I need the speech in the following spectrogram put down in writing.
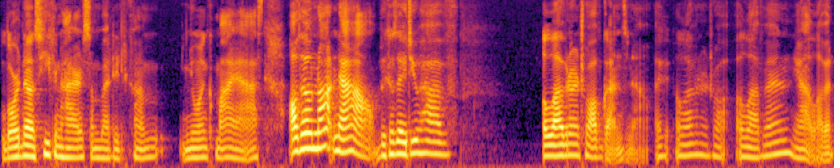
Lord knows he can hire somebody to come yoink my ass. Although not now because I do have 11 or 12 guns now. 11 or 12? 11? Yeah, 11.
